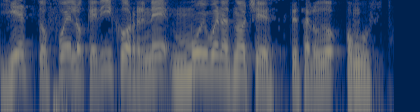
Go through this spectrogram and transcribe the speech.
y esto fue lo que dijo René. Muy buenas noches, te saludo con gusto.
